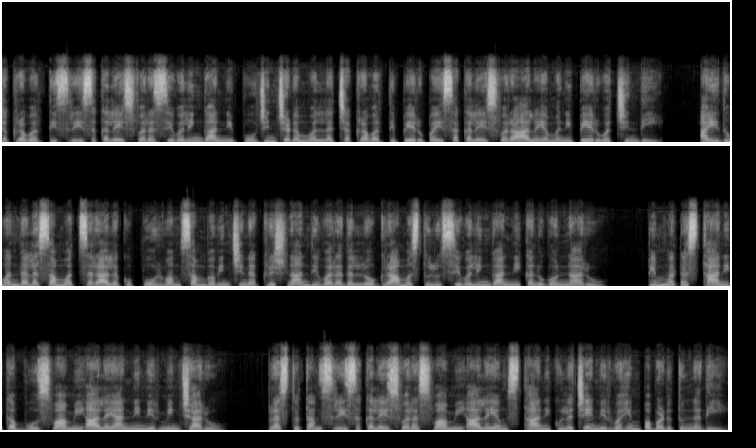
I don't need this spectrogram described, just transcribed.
చక్రవర్తి శ్రీసకలేశ్వర శివలింగాన్ని పూజించడం వల్ల చక్రవర్తి పేరుపై సకలేశ్వర ఆలయమని పేరు వచ్చింది. ఐదు వందల సంవత్సరాలకు పూర్వం సంభవించిన కృష్ణాంది వరదల్లో గ్రామస్థులు శివలింగాన్ని కనుగొన్నారు. పిమ్మట స్థానిక భూస్వామి ఆలయాన్ని నిర్మించారు. ప్రస్తుతం శ్రీసకలేశ్వర స్వామి ఆలయం స్థానికులచే నిర్వహింపబడుతున్నది.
